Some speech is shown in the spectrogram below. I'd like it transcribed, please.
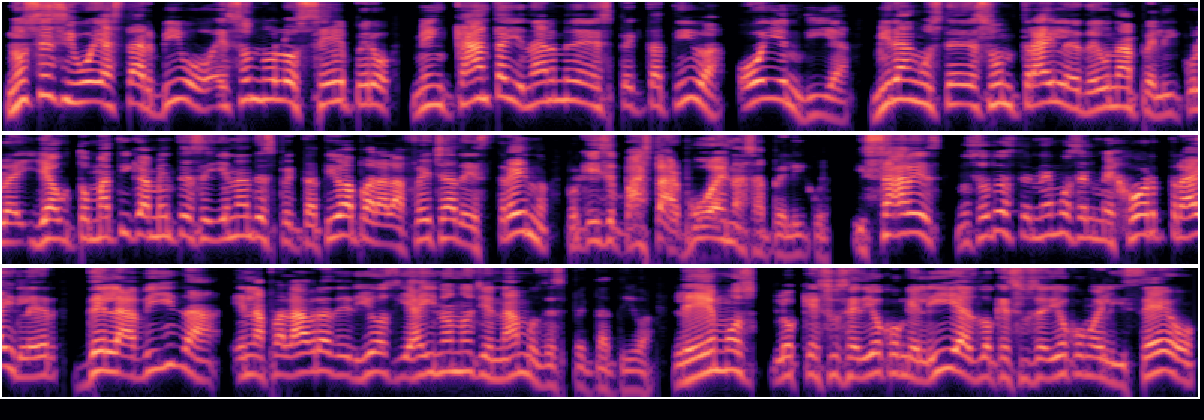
No sé si voy a estar vivo, eso no lo sé, pero me encanta llenarme de expectativa. Hoy en día, miran ustedes un tráiler de una película y automáticamente se llenan de expectativa para la fecha de estreno, porque dicen, va a estar buena esa película. Y sabes, nosotros tenemos el mejor tráiler de la vida en la palabra de Dios y ahí no nos llenamos de expectativa. Leemos lo que sucedió con Elías, lo que sucedió con Eliseo,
